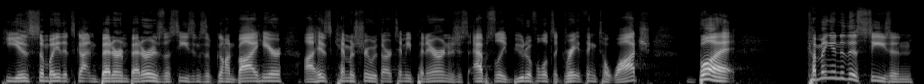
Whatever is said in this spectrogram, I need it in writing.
he is somebody that's gotten better and better as the seasons have gone by here. Uh, his chemistry with Artemi Panarin is just absolutely beautiful. It's a great thing to watch, but Coming into this season,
